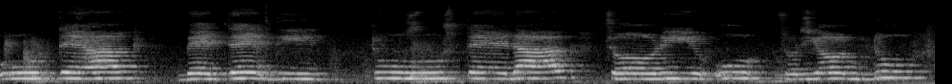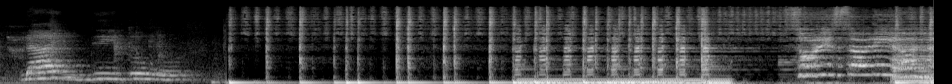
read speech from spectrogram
urteak bete dituztenak zoriondu nahi ditugu. Zuri zorionak,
